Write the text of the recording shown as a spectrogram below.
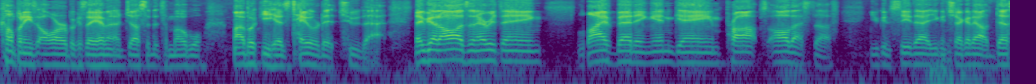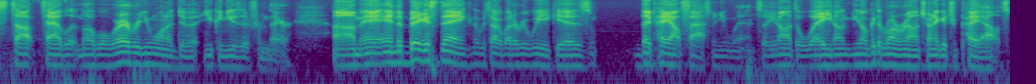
companies are because they haven't adjusted it to mobile. MyBookie has tailored it to that. They've got odds and everything, live betting, in-game props, all that stuff. You can see that. You can check it out, desktop, tablet, mobile, wherever you want to do it. You can use it from there. Um, and, and the biggest thing that we talk about every week is they pay out fast when you win. So you don't have to wait. You don't you don't get to run around trying to get your payouts.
